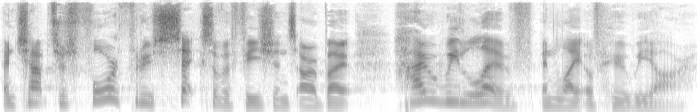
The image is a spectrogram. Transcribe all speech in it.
And chapters 4 through 6 of Ephesians are about how we live in light of who we are.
